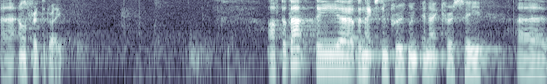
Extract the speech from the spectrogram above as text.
uh, Alfred the Great. After that, the, uh, the next improvement in accuracy uh,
